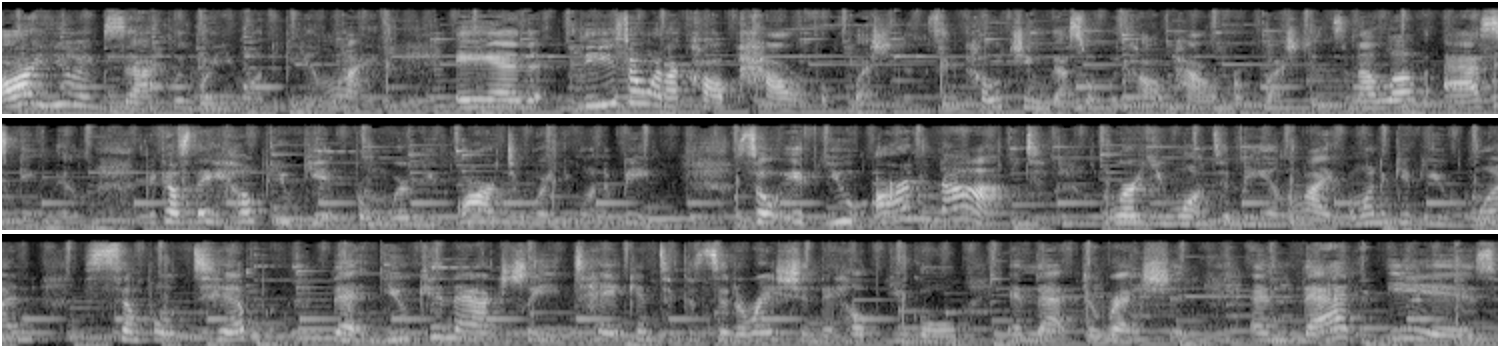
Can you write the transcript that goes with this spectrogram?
Are you exactly where you want to be in life? And these are what I call powerful questions. In coaching, that's what we call powerful questions. And I love asking them because they help you get from where you are to where you want to be. So if you are not where you want to be in life, I want to give you one simple tip that you can actually take into consideration to help you go in that direction. And that is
